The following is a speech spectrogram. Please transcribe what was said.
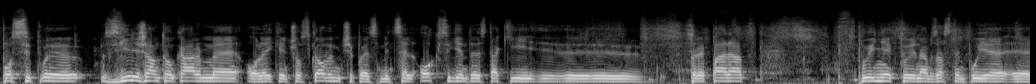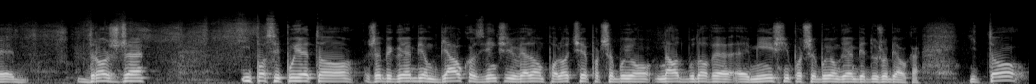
Posyp, e, zwilżam tą karmę olejkiem czosnkowym, czy powiedzmy cel oksygen, to jest taki e, preparat w płynie, który nam zastępuje e, drożdże i posypuję to, żeby gołębiom białko zwiększyć, bo wiadomo, po locie potrzebują na odbudowę mięśni, potrzebują gołębie dużo białka. I to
